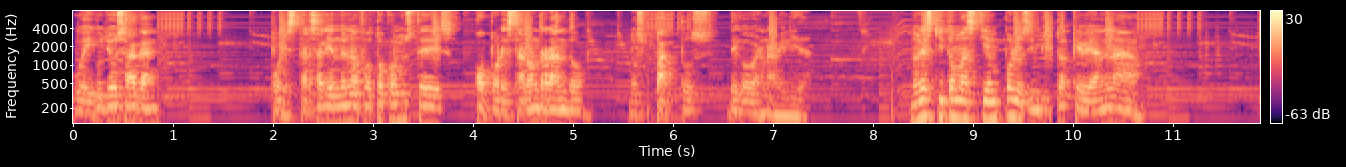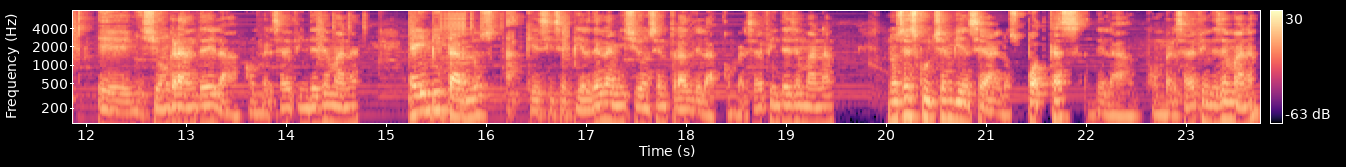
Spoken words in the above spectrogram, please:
o ellos hagan por estar saliendo en la foto con ustedes o por estar honrando los pactos de gobernabilidad. No les quito más tiempo, los invito a que vean la eh, emisión grande de la conversa de fin de semana e invitarlos a que si se pierden la emisión central de la conversa de fin de semana, nos escuchen bien sea en los podcasts de la conversa de fin de semana,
